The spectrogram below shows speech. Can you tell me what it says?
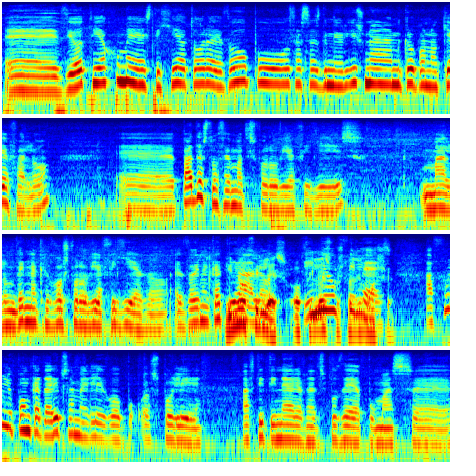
ε, διότι έχουμε στοιχεία τώρα εδώ που θα σας δημιουργήσουν ένα μικρό πονοκέφαλο. Ε, πάντα στο θέμα της φοροδιαφυγής, μάλλον δεν είναι ακριβώς φοροδιαφυγή εδώ, εδώ είναι κάτι Είναι άλλο. οφειλές, οφειλές είναι προς το οφειλές. δημόσιο. Αφού λοιπόν καταρρίψαμε λίγο ως πολύ αυτή την έρευνα τη σπουδαία που μας ε,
